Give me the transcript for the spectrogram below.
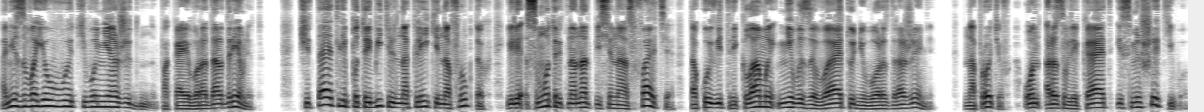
Они завоевывают его неожиданно, пока его радар дремлет. Читает ли потребитель наклейки на фруктах или смотрит на надписи на асфальте, такой вид рекламы не вызывает у него раздражения. Напротив, он развлекает и смешит его.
